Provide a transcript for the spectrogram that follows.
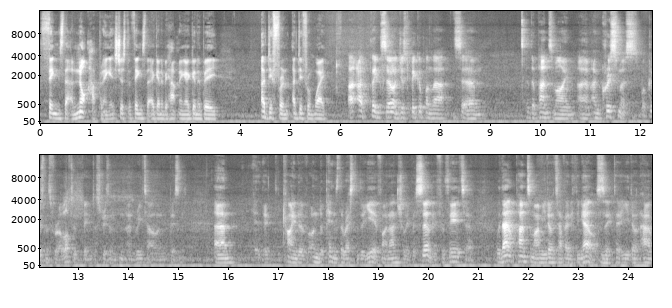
things that are not happening. It's just the things that are going to be happening are going to be a different a different way. I, I think so, and just to pick up on that, um, the pantomime um, and Christmas, well, Christmas for a lot of industries and, and retail and business, um, it, it kind of underpins the rest of the year financially, but certainly for theatre, without pantomime, you don't have anything else. Mm. It, uh, you don't have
